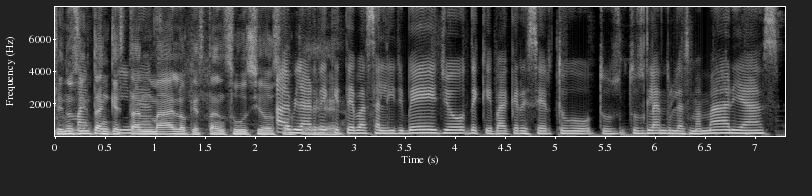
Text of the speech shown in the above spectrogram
que no sientan que están mal o que están sucios. Hablar de que te va a salir bello, de que va a crecer tus glándulas mamarias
